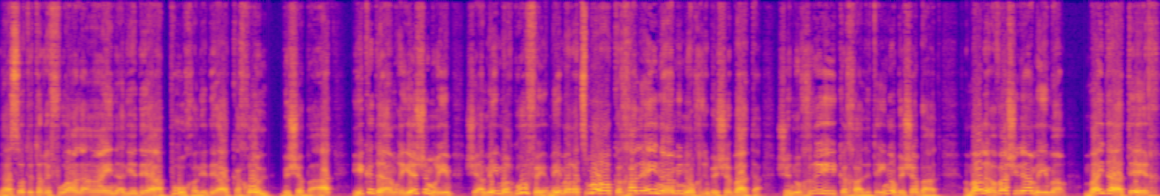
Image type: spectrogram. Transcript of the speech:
לעשות את הרפואה לעין על ידי ההפוך, על ידי הכחול בשבת, איכא דאמרי יש אומרים שהמימר גופי, המימר עצמו, כחל עינה מנוכרי בשבתה, שנוכרי כחל את עינו בשבת. אמר לרבה אשי המימר, מהי דעתך?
